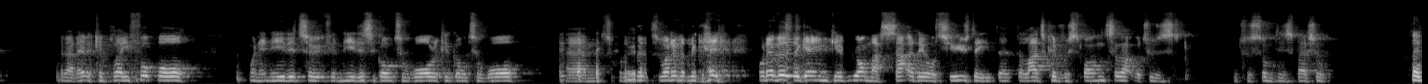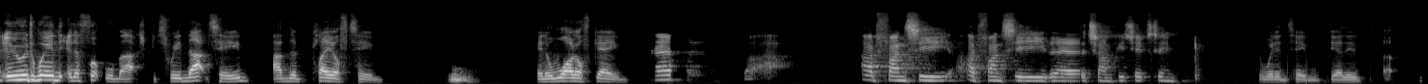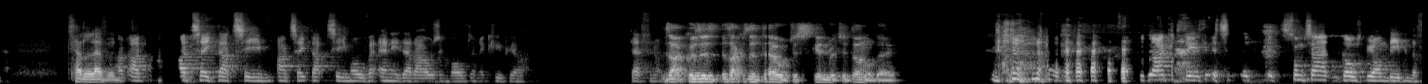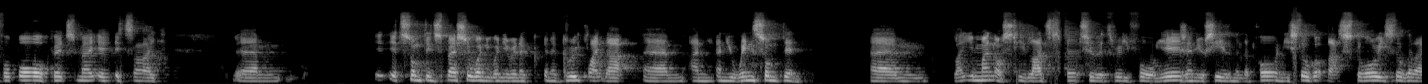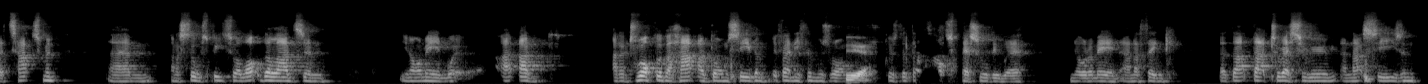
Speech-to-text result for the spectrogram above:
It, had, it could play football when it needed to. If it needed to go to war, it could go to war. Um, so, whatever, so whatever the game, whatever the game gave you on that Saturday or Tuesday, the, the lads could respond to that, which was which was something special. Then who would win in a football match between that team and the playoff team in a one-off game? Um, I'd fancy I'd fancy the, the championship team. The winning team, yeah, the uh, 10 11. I'd, I'd, I'd take that team. I'd take that team over any that I was involved in at QPR. Definitely. Is that because is that because Adel just skinned Richard Donald Day? like it's, it's, it, it, sometimes it goes beyond even the football pitch, mate. It, it's like um, it, it's something special when you when you're in a in a group like that um, and and you win something. Um, like you might not see lads for two or three, four years, and you see them in the pub, and you still got that story, you still got that attachment. Um, and I still speak to a lot of the lads, and you know what I mean. I, I'd, at a drop of a hat, I'd go and see them if anything was wrong. Yeah. because that's how special they were. You know what I mean? And I think that that, that dressing room and that season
